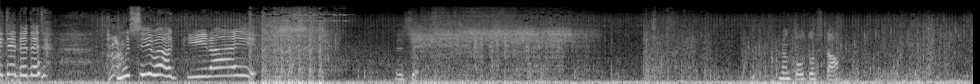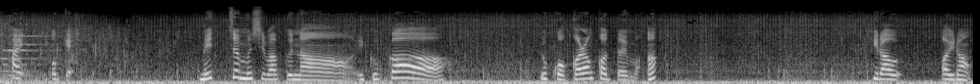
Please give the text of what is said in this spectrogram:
いてててて虫は嫌い。よいしょ。なんか落とした？はい。オッケーめっちゃ虫湧くな。行くか。よくわからんかった今。ん？拾う。あいらん。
